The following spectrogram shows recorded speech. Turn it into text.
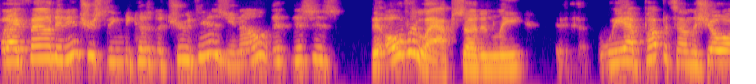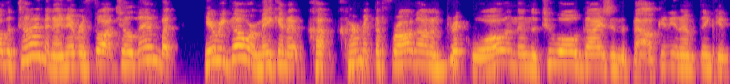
But I found it interesting because the truth is, you know, that this is the overlap suddenly. We have puppets on the show all the time, and I never thought till then, but here we go. We're making a Kermit the Frog on a brick wall, and then the two old guys in the balcony, and I'm thinking,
